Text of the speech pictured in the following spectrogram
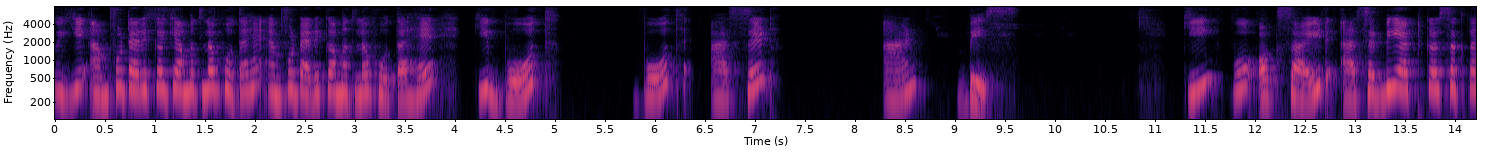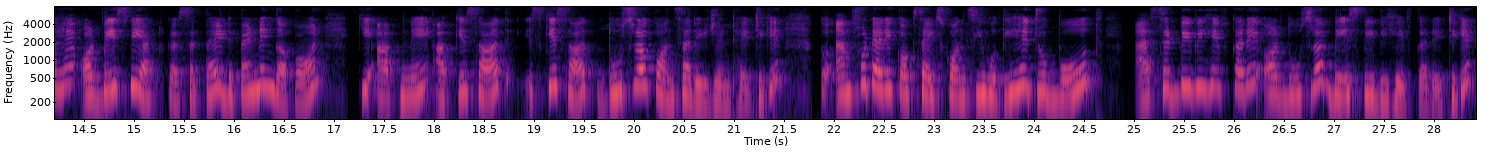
तो ये एम्फोटेरिक का क्या मतलब होता है? एम्फोटेरिक का मतलब होता है कि both both acid and base कि वो ऑक्साइड एसिड भी एक्ट कर सकता है और बेस भी एक्ट कर सकता है डिपेंडिंग अपॉन कि आपने, आपके साथ, इसके साथ दूसरा कौन सा रेजेंट है, ठीक है? तो एम्फोटेरिक ऑक्साइड्स कौन सी होती है? जो बोथ एसिड भी बिहेव करे और दूसरा बेस भी बिहेव करे, ठीक है?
